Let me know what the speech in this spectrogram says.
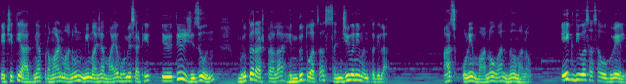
त्याची ती आज्ञा प्रमाण मानून मी माझ्या मायभूमीसाठी तिळतिळ झिजून मृत राष्ट्राला हिंदुत्वाचा संजीवनी मंत्र दिला. आज कोणी मानो वा न मानो एक दिवस असा उगवेल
